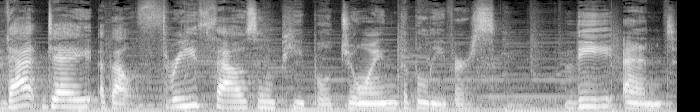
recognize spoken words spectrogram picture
That day, about 3,000 people joined the believers. The end.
